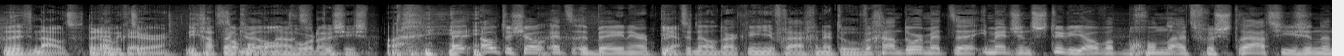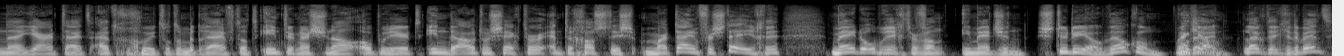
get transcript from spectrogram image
Dat heeft Nout, de redacteur. Die gaat het Dankjewel, allemaal Nout. beantwoorden. Precies. Eh, Autoshow.bnr.nl, daar kun je je vragen naartoe. We gaan door met eh, Imagine Studio. Wat begon uit frustraties in een eh, jaar tijd uitgegroeid tot een bedrijf dat internationaal opereert in de autosector. En te gast is Martijn Verstegen, medeoprichter van Imagine Studio. Welkom, Martijn. Dankjewel. Leuk dat je er bent.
